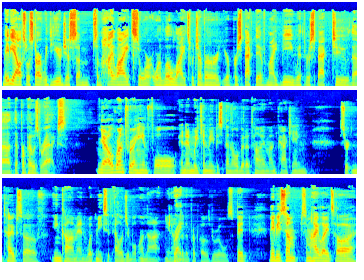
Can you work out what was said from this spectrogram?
maybe Alex, we'll start with you. Just some some highlights or or lowlights, whichever your perspective might be with respect to the the proposed regs. Yeah, I'll run through a handful, and then we can maybe spend a little bit of time unpacking certain types of income and what makes it eligible or not, you know, Right. under the proposed rules. But maybe some some highlights are,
